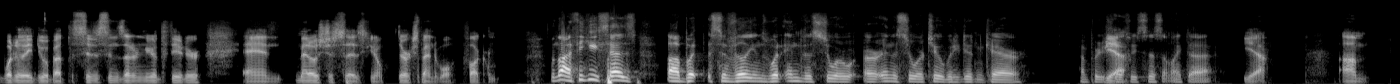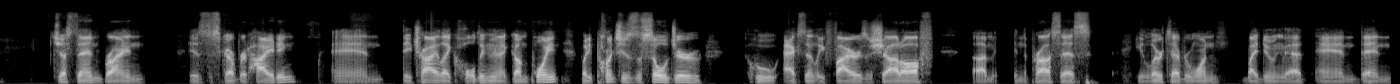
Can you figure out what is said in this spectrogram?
what do they do about the citizens that are near the theater, and Meadows just says, you know, they're expendable. Fuck them. Well, no, I think he says, uh, but civilians went into the sewer or in the sewer too, but he didn't care. I'm pretty Yeah. sure he says something like that. Yeah. Um, just then, Brian is discovered hiding, and they try like holding him at gunpoint, but he punches the soldier who accidentally fires a shot off. Um, in the process, he alerts everyone by doing that, and then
